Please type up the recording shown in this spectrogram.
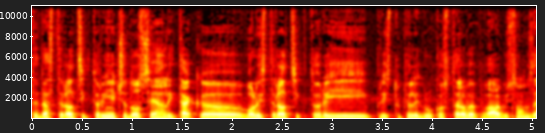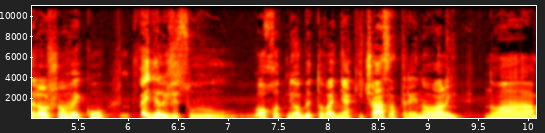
teda strelci, ktorí niečo dosiahli, tak e, boli strelci, ktorí pristúpili k glukostelbe, povedal by som, v zrelšom veku. Vedeli, že sú ochotní obetovať nejaký čas a trénovali. No a,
